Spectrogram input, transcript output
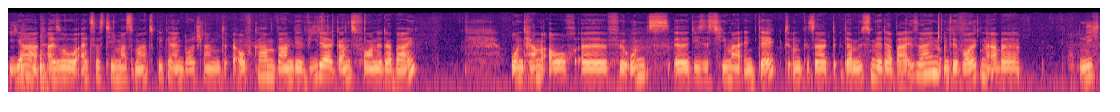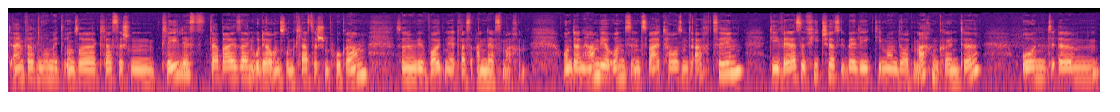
Ja, also als das Thema Smart Speaker in Deutschland aufkam, waren wir wieder ganz vorne dabei und haben auch äh, für uns äh, dieses Thema entdeckt und gesagt, da müssen wir dabei sein. Und wir wollten aber nicht einfach nur mit unserer klassischen Playlist dabei sein oder unserem klassischen Programm, sondern wir wollten etwas anders machen. Und dann haben wir uns in 2018 diverse Features überlegt, die man dort machen könnte. Und ähm,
